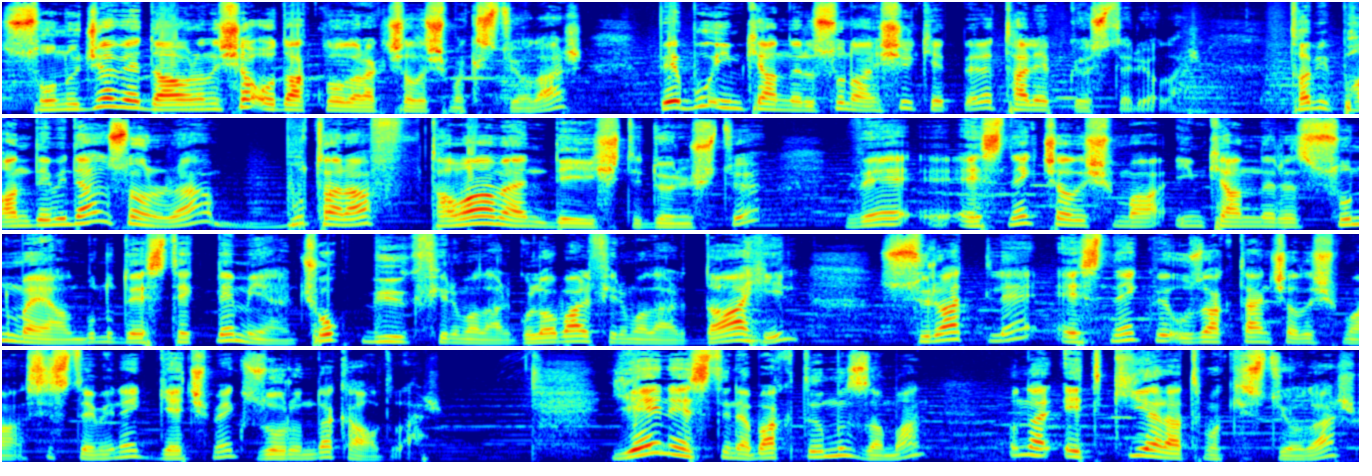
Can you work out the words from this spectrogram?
sonuca ve davranışa odaklı olarak çalışmak istiyorlar ve bu imkanları sunan şirketlere talep gösteriyorlar. Tabi pandemiden sonra bu taraf tamamen değişti, dönüştü ve esnek çalışma imkanları sunmayan, bunu desteklemeyen çok büyük firmalar, global firmalar dahil süratle esnek ve uzaktan çalışma sistemine geçmek zorunda kaldılar. Y nesline baktığımız zaman bunlar etki yaratmak istiyorlar.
